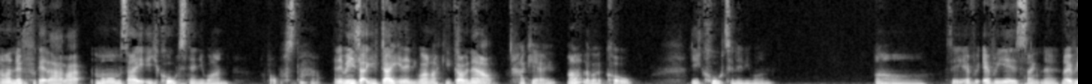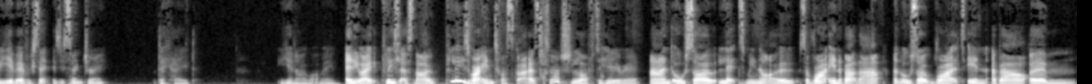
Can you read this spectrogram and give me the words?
and I never forget that. Like my mum would say, "Are you courting anyone?" I thought, "What's that?" And it means like you dating anyone, like you're going out. How cute! I like the word "court." Are you courting anyone? Oh, see, every every year is Saint No, not every year, but every is it Sanctuary? Decade. You know what I mean. Anyway, please let us know. Please write into us, guys. I'd just love to hear it. And also let me know. So write in about that, and also write in about um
